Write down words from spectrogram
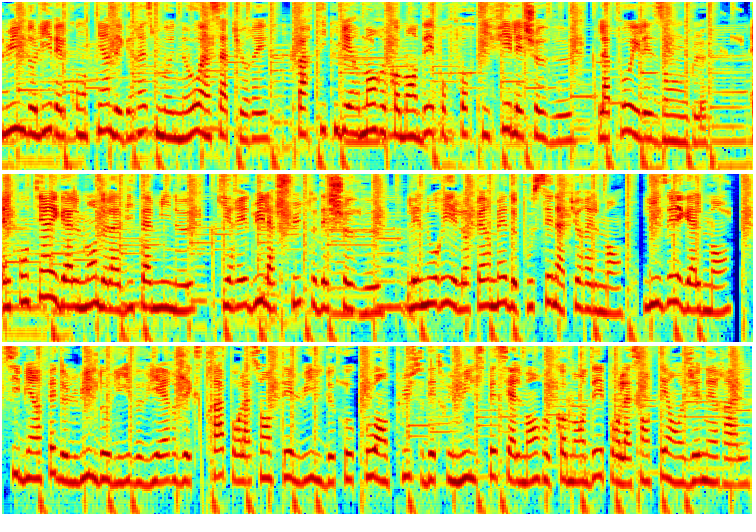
L'huile d'olive elle contient des graisses mono-insaturées, particulièrement recommandées pour fortifier les cheveux, la peau et les ongles. Elle contient également de la vitamine E, qui réduit la chute des cheveux, les nourrit et leur permet de pousser naturellement. Lisez également, si bien fait de l'huile d'olive vierge extra pour la santé L'huile de coco en plus d'être une huile spécialement recommandée pour la santé en général,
